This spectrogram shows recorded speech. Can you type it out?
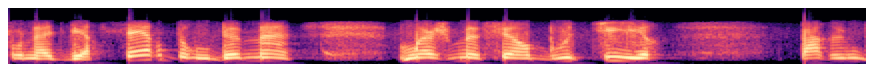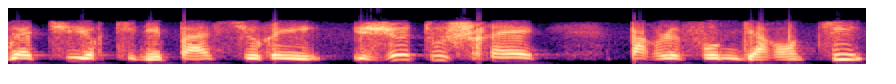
son adversaire. Donc demain, moi, je me fais emboutir par une voiture qui n'est pas assurée. Je toucherai par le fonds de garantie.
